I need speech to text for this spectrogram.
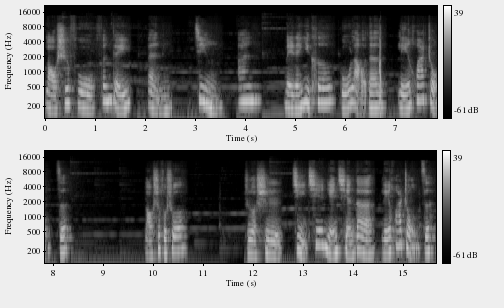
老师傅分给本、静、安每人一颗古老的莲花种子。老师傅说。这是几千年前的莲花种子，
